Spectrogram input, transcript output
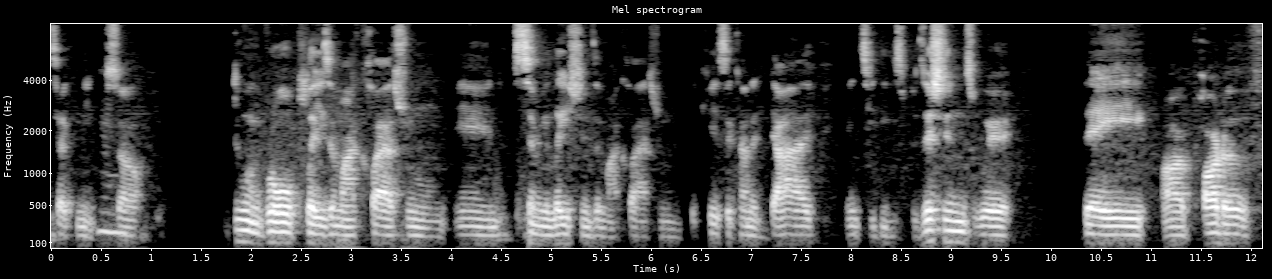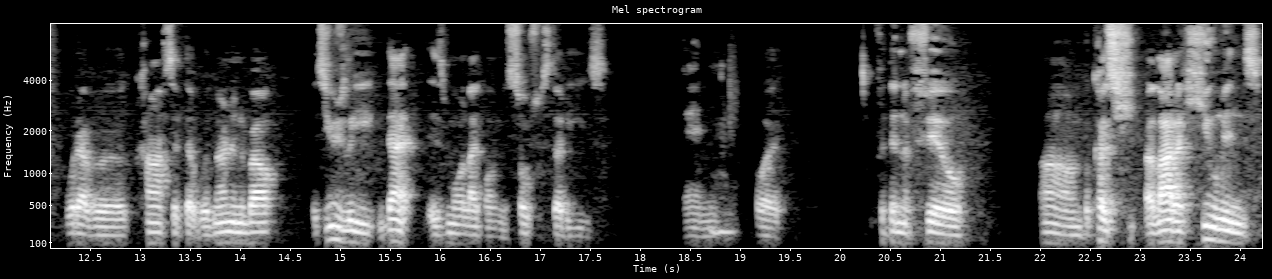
technique. Mm-hmm. So doing role plays in my classroom and simulations in my classroom for kids to kind of dive into these positions where they are part of whatever concept that we're learning about. It's usually that is more like on the social studies, and mm-hmm. but for them to feel um, because a lot of humans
